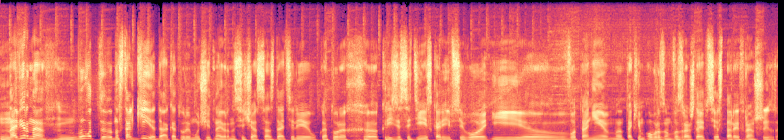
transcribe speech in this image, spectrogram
наверное, ну вот э, ностальгия, да, которая мучает, наверное, сейчас создателей, у которых кризис идей, скорее всего, и э, вот они таким образом возрождают все старые франшизы.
